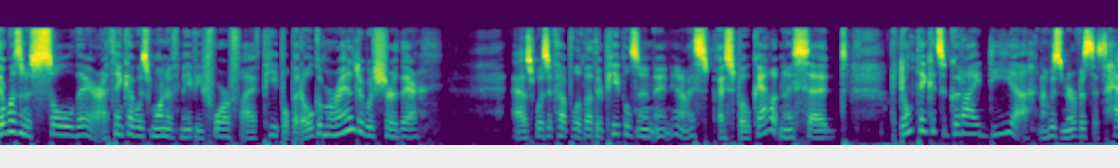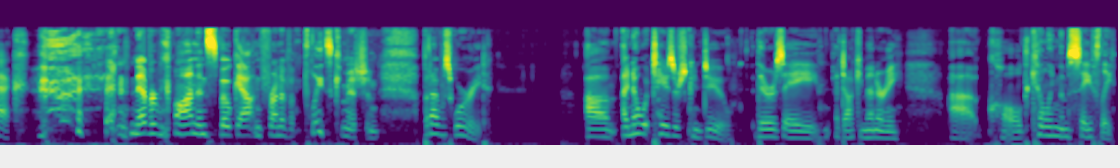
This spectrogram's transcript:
There wasn't a soul there. I think I was one of maybe four or five people, but Olga Miranda was sure there, as was a couple of other people's. And, and you know, I, I spoke out and I said, I don't think it's a good idea. And I was nervous as heck. I'd never gone and spoke out in front of a police commission, but I was worried. Um, I know what tasers can do. There's a, a documentary uh, called Killing Them Safely.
